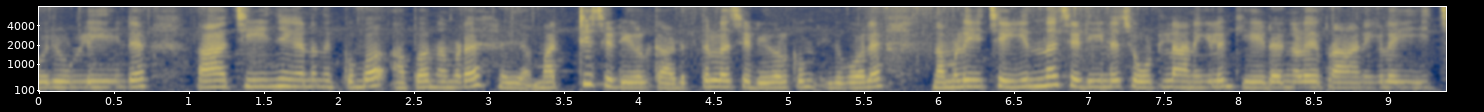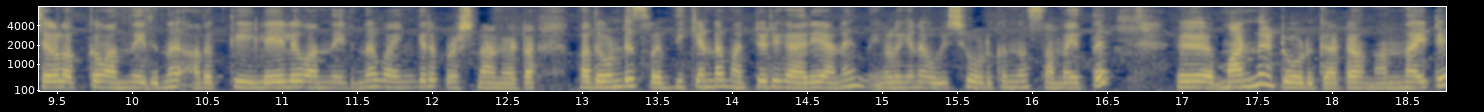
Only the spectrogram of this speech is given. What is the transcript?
ഒരു ഉള്ളീന്റെ ആ ചീഞ്ഞിങ്ങനെ നിൽക്കുമ്പോൾ അപ്പോൾ നമ്മുടെ മറ്റ് ചെടികൾക്ക് അടുത്തുള്ള ചെടികൾക്കും ഇതുപോലെ നമ്മൾ ഈ ചെയ്യുന്ന ചെടീന്റെ ചോട്ടിലാണെങ്കിലും കീടങ്ങൾ പ്രാണികൾ ഈച്ചകളൊക്കെ വന്നിരുന്ന് അതൊക്കെ ഇലയിൽ വന്നിരുന്ന് ഭയങ്കര പ്രശ്നമാണ് കേട്ടോ. അപ്പം അതുകൊണ്ട് ശ്രദ്ധിക്കേണ്ട മറ്റൊരു കാര്യമാണ് നിങ്ങളിങ്ങനെ ഒഴിച്ചു കൊടുക്കുന്ന സമയത്ത് മണ്ണ് ഇട്ട് കൊടുക്കുക കേട്ടോ നന്നായിട്ട്.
